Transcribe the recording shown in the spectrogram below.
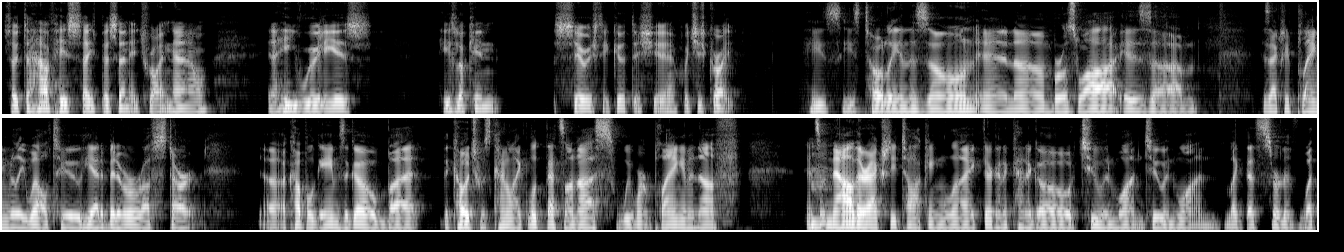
So to have his save percentage right now, you know, he really is. He's looking seriously good this year, which is great. He's he's totally in the zone, and um, Brossoit is um, is actually playing really well too. He had a bit of a rough start uh, a couple games ago, but the coach was kind of like, "Look, that's on us. We weren't playing him enough." And mm. so now they're actually talking like they're going to kind of go two and one, two and one. Like that's sort of what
